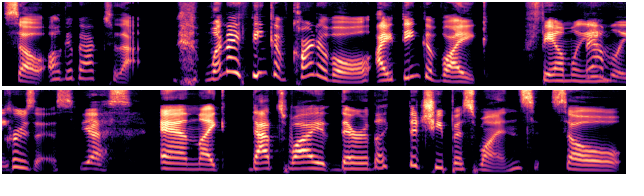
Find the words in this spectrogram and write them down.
So I'll get back to that. When I think of carnival, I think of like family, Family. cruises. Yes. and like that's why they're like the cheapest ones. So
